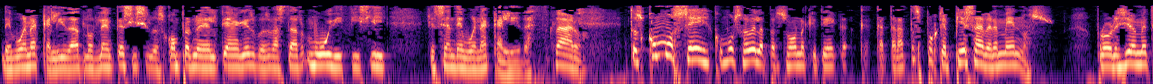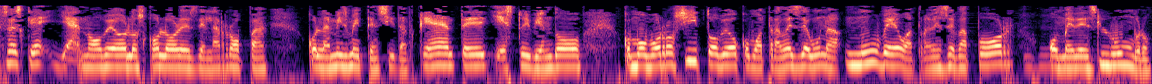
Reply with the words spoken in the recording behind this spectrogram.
de buena calidad los lentes y si los compran en el tianguis pues va a estar muy difícil que sean de buena calidad. Claro. Entonces, ¿cómo sé? ¿Cómo sabe la persona que tiene ca- ca- cataratas? Porque empieza a ver menos. Progresivamente, ¿sabes qué? Ya no veo los colores de la ropa con la misma intensidad que antes, y estoy viendo como borrosito, veo como a través de una nube o a través de vapor, o me deslumbro.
